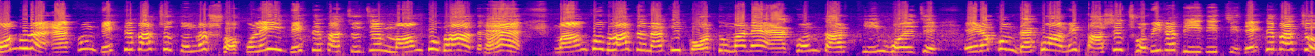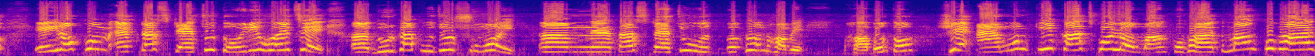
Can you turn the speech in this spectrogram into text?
বন্ধুরা, এখন দেখতে পাচ্ছ, তোমরা সকলেই দেখতে পাচ্ছ যে মাংস ভাত হ্যাঁ মাংস ভাত নাকি বর্তমানে এখন তার থিম হয়েছে। এরকম দেখো, আমি পাশে ছবিটা দিয়ে দিচ্ছি। দেখতে পাচ্ছ, এইরকম একটা স্ট্যাচু তৈরি হয়েছে দুর্গা পুজোর সময় তার স্ট্যাচু উদ্বোধন হবে। ভাবো তো, সে এমন কি কাজ করল? মাংস ভাত মাংস ভাত,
